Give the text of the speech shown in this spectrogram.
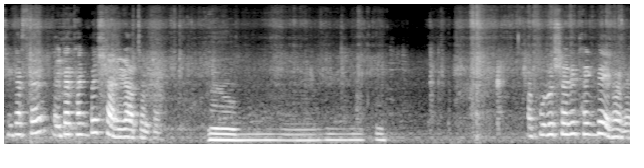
ঠিক আছে? এটা থাকবে শাড়ির আঁচলটা। আর পুরো শাড়ি থাকবে এভাবে।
